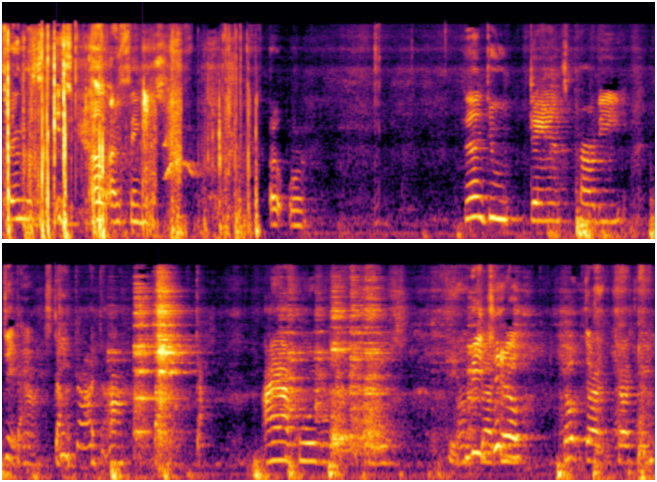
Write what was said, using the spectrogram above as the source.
Turn this. it's oh I think it's oh or then do dance party. Dance. Da, da, da. I have clothes. Me too. Don't touch me.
